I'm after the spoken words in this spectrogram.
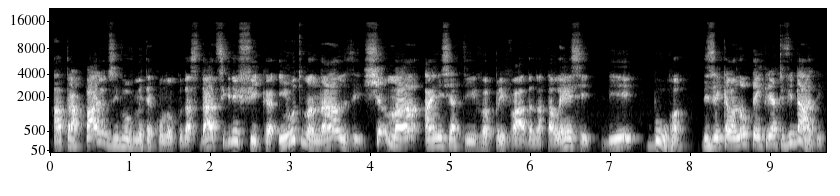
atrapalha o desenvolvimento econômico da cidade significa, em última análise, chamar a iniciativa privada natalense de burra. Dizer que ela não tem criatividade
